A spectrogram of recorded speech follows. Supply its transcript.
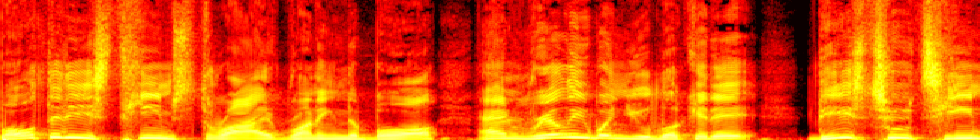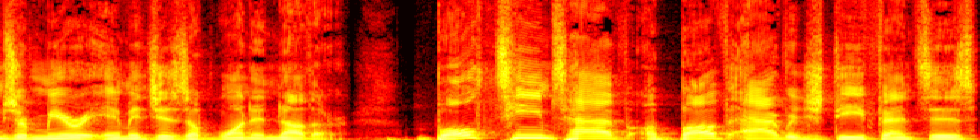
Both of these teams thrive running the ball. And really, when you look at it, these two teams are mirror images of one another. Both teams have above average defenses,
